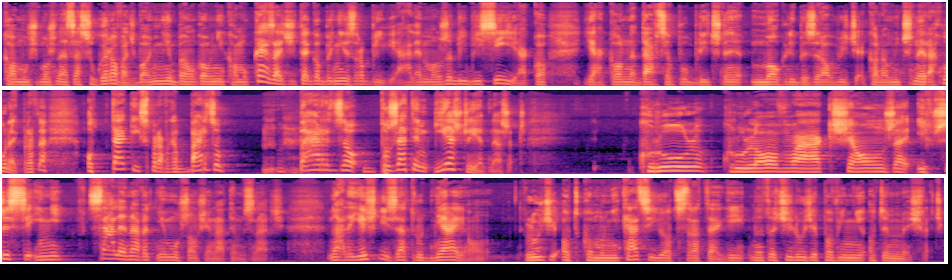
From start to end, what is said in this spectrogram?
komuś można zasugerować, bo oni nie mogą nikomu kazać i tego by nie zrobili, ale może BBC jako, jako nadawca publiczny mogliby zrobić ekonomiczny rachunek, prawda? O takich sprawach bardzo, bardzo. Poza tym, jeszcze jedna rzecz król, królowa, książę i wszyscy inni wcale nawet nie muszą się na tym znać. No ale jeśli zatrudniają ludzi od komunikacji i od strategii, no to ci ludzie powinni o tym myśleć.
